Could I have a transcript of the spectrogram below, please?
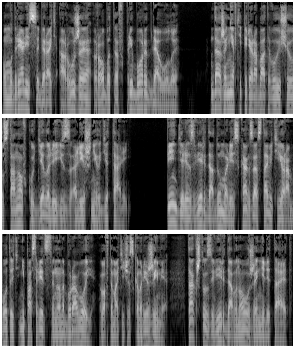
умудрялись собирать оружие, роботов, приборы для улы, даже нефтеперерабатывающую установку делали из лишних деталей. Пендели зверь додумались, как заставить ее работать непосредственно на буровой, в автоматическом режиме, так что зверь давно уже не летает.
